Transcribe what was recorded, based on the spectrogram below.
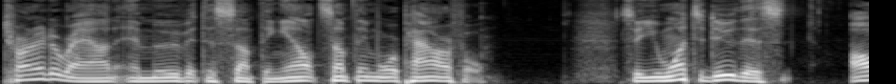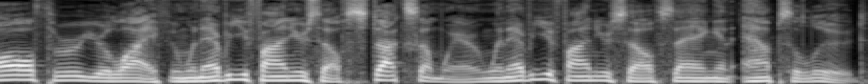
turn it around and move it to something else, something more powerful. So you want to do this all through your life. And whenever you find yourself stuck somewhere, whenever you find yourself saying an absolute,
